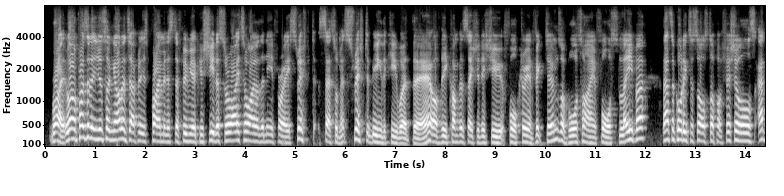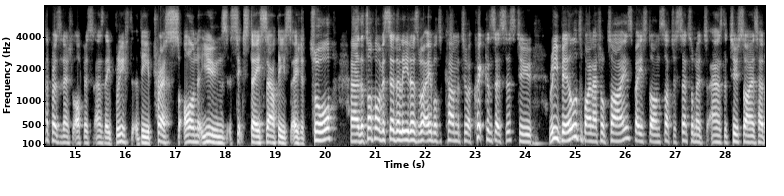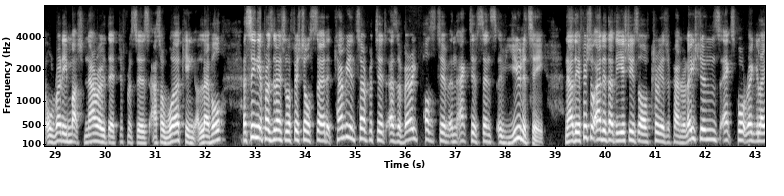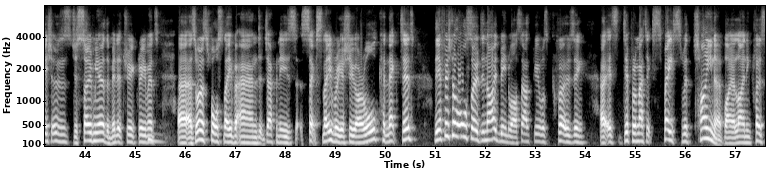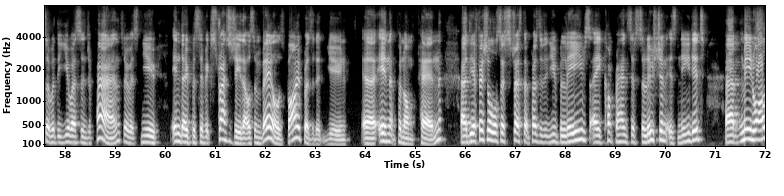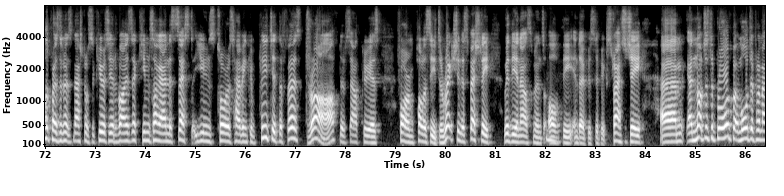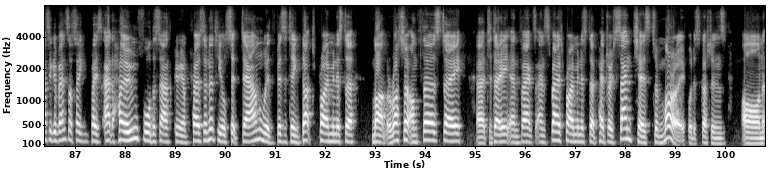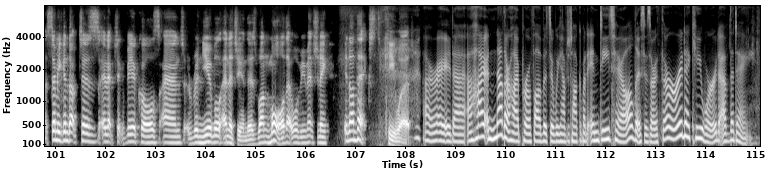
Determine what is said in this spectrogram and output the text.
Right. Well, President Yoon Suk Yeol and Japanese Prime Minister Fumio Kishida saw eye to eye on the need for a swift settlement, swift being the key word there, of the compensation issue for Korean victims of wartime forced labor. That's according to Seoul's top officials at the presidential office as they briefed the press on Yoon's six day Southeast Asia tour. Uh, the top office said the leaders were able to come to a quick consensus to rebuild bilateral ties based on such a settlement as the two sides had already much narrowed their differences at a working level. A senior presidential official said it can be interpreted as a very positive and active sense of unity. Now, the official added that the issues of Korea Japan relations, export regulations, GSOMIA, the military agreement, mm uh, as well as forced labor and Japanese sex slavery issue, are all connected. The official also denied, meanwhile, South Korea was closing uh, its diplomatic space with China by aligning closer with the US and Japan through its new Indo Pacific strategy that was unveiled by President Yoon uh, in Phnom Penh. Uh, the official also stressed that President Yoon believes a comprehensive solution is needed uh, meanwhile, the president's national security advisor, Kim Sung An, assessed Yoon's tour as having completed the first draft of South Korea's foreign policy direction, especially with the announcement mm. of the Indo Pacific strategy. Um, and not just abroad, but more diplomatic events are taking place at home for the South Korean president. He'll sit down with visiting Dutch Prime Minister Mark Rutte on Thursday. Uh, today, in fact, and Spanish Prime Minister Pedro Sanchez tomorrow for discussions on semiconductors, electric vehicles, and renewable energy. And there's one more that we'll be mentioning in our next keyword. All right, uh, a high, another high-profile visit we have to talk about in detail. This is our third keyword of the day.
